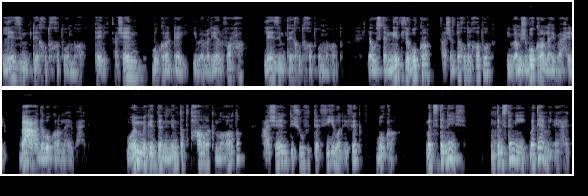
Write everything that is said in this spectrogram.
لازم تاخد خطوة النهاردة. تاني عشان بكرة الجاي يبقى مليان فرحة لازم تاخد خطوة النهاردة. لو استنيت لبكرة عشان تاخد الخطوة يبقى مش بكرة اللي هيبقى حلو بعد بكرة اللي هيبقى حلو. مهم جدا إن أنت تتحرك النهاردة عشان تشوف التأثير والإفكت بكرة. ما تستناش. أنت مستني إيه؟ ما تعمل أي حاجة.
